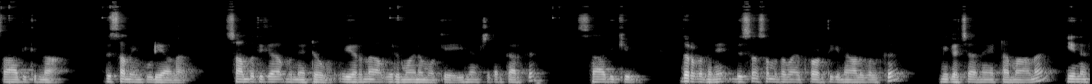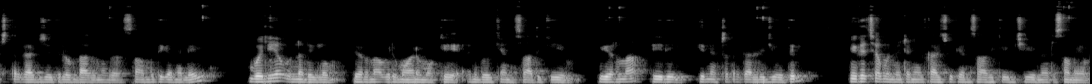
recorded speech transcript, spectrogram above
സാധിക്കുന്ന ഒരു സമയം കൂടിയാണ്. സാമ്പത്തിക മുന്നേറ്റവും ഉയർന്ന വരുമാനമൊക്കെ ഈ നക്ഷത്രക്കാർക്ക് സാധിക്കും. അതോടൊപ്പം തന്നെ ബിസിനസ് സംബന്ധമായി പ്രവർത്തിക്കുന്ന ആളുകൾക്ക് മികച്ച നേട്ടമാണ് ഈ നക്ഷത്രക്കാരുടെ ജീവിതത്തിൽ ഉണ്ടാകുന്നത്. സാമ്പത്തിക നിലയിൽ വലിയ ഉന്നതികളും ഉയർന്ന വരുമാനമൊക്കെ അനുഭവിക്കാൻ സാധിക്കുകയും ഉയർന്ന രീതിയിൽ ഈ നക്ഷത്രക്കാരുടെ ജീവിതത്തിൽ മികച്ച മുന്നേറ്റങ്ങൾ കാഴ്ചവെക്കാൻ സാധിക്കുകയും ചെയ്യുന്ന ഒരു സമയം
